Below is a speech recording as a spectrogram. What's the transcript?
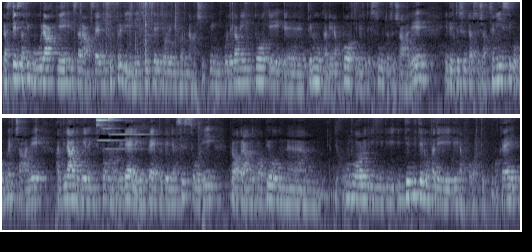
La stessa figura che sarà Sergio Suffredini sul territorio di Fornaci, quindi collegamento e eh, tenuta dei rapporti del tessuto sociale e del tessuto associazionistico, commerciale, al di là di quelle che sono le deleghe, ripeto, degli assessori, però avranno proprio un, um, un ruolo di, di, di, di tenuta dei, dei rapporti. Okay?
